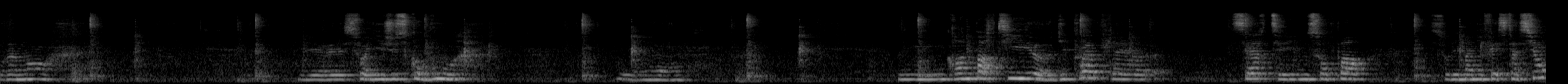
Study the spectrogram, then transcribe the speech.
vraiment soyez jusqu'au bout. Euh, une grande partie euh, du peuple, euh, certes, ils ne sont pas sur les manifestations,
